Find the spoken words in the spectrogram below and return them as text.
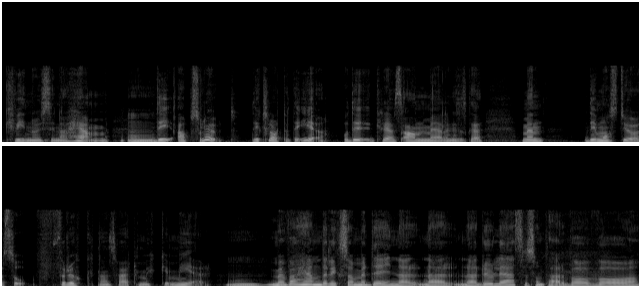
kvinnor i sina hem. Mm. Det Absolut, det är klart att det är. Och det krävs anmälningar. Men det måste göras så fruktansvärt mycket mer. Mm. Men vad händer liksom med dig när, när, när du läser sånt här? Vad, vad,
